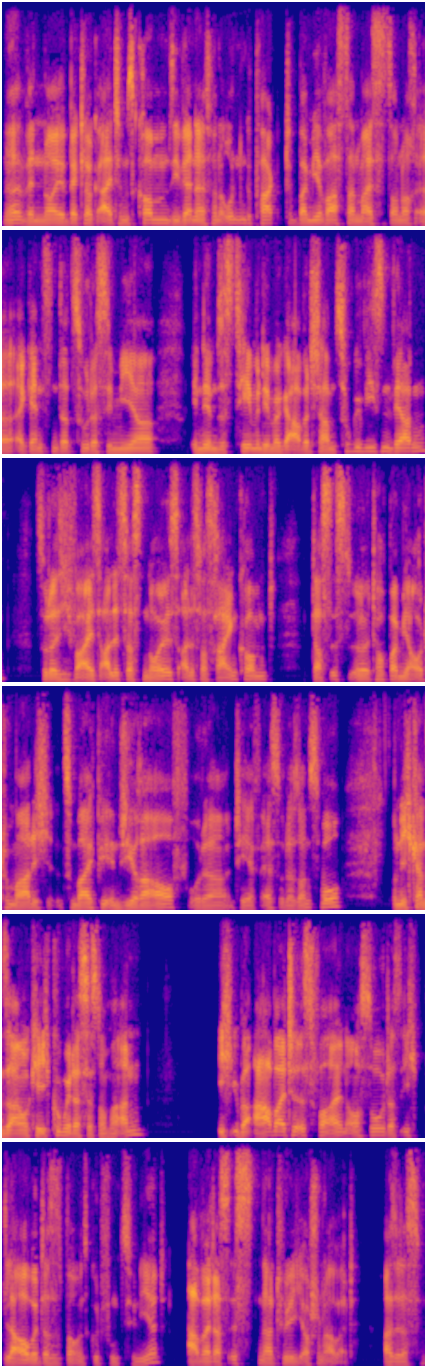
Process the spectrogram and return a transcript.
Ne, wenn neue Backlog-Items kommen, sie werden erstmal nach unten gepackt. Bei mir war es dann meistens auch noch äh, ergänzend dazu, dass sie mir in dem System, in dem wir gearbeitet haben, zugewiesen werden, so dass ich weiß, alles was Neues, alles was reinkommt, das ist, äh, taucht bei mir automatisch zum Beispiel in Jira auf oder TFS oder sonst wo. Und ich kann sagen, okay, ich gucke mir das jetzt nochmal an. Ich überarbeite es vor allem auch so, dass ich glaube, dass es bei uns gut funktioniert. Aber das ist natürlich auch schon Arbeit. Also das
